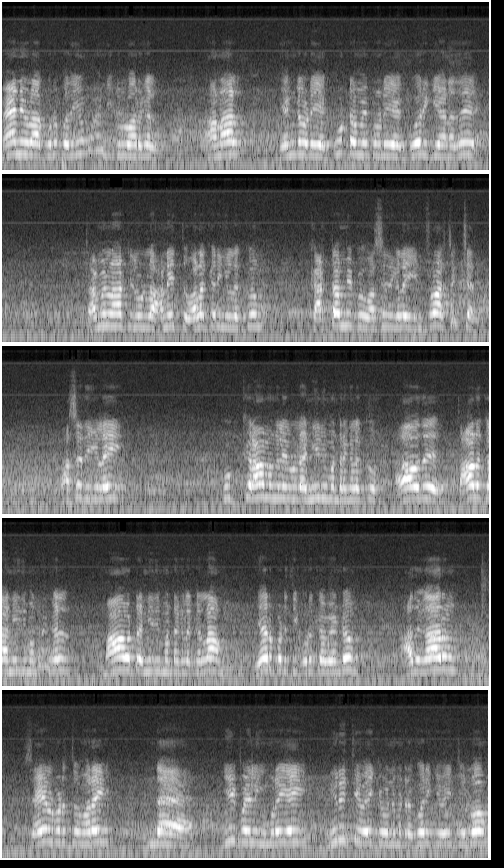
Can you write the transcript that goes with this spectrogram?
மேனுவலாக கொடுப்பதையும் வாங்கிக் கொள்வார்கள். ஆனால் எங்களுடைய கூட்டமைப்பினுடைய கோரிக்கையானது தமிழ்நாட்டில் உள்ள அனைத்து வழக்கறிஞர்களுக்கும் கட்டமைப்பு வசதிகளை இன்ஃப்ராஸ்ட்ரக்சர் வசதிகளை குக்கிராமங்களில் உள்ள நீதிமன்றங்களுக்கும் அதாவது தாலுகா நீதிமன்றங்கள் மாவட்ட நீதிமன்றங்களுக்கெல்லாம் ஏற்படுத்தி கொடுக்க வேண்டும். அதுகாரும் செயல்படுத்தும் வரை இந்த இ ஃபைலிங் முறையை நிறுத்தி வைக்க வேண்டும் என்ற கோரிக்கை வைத்துள்ளோம்.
